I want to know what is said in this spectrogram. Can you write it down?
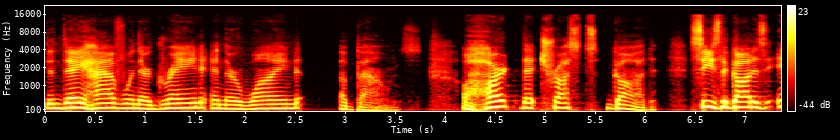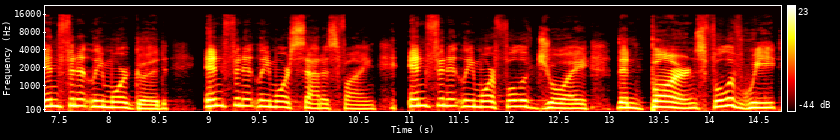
than they have when their grain and their wine abounds. A heart that trusts God sees that God is infinitely more good, infinitely more satisfying, infinitely more full of joy than barns full of wheat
